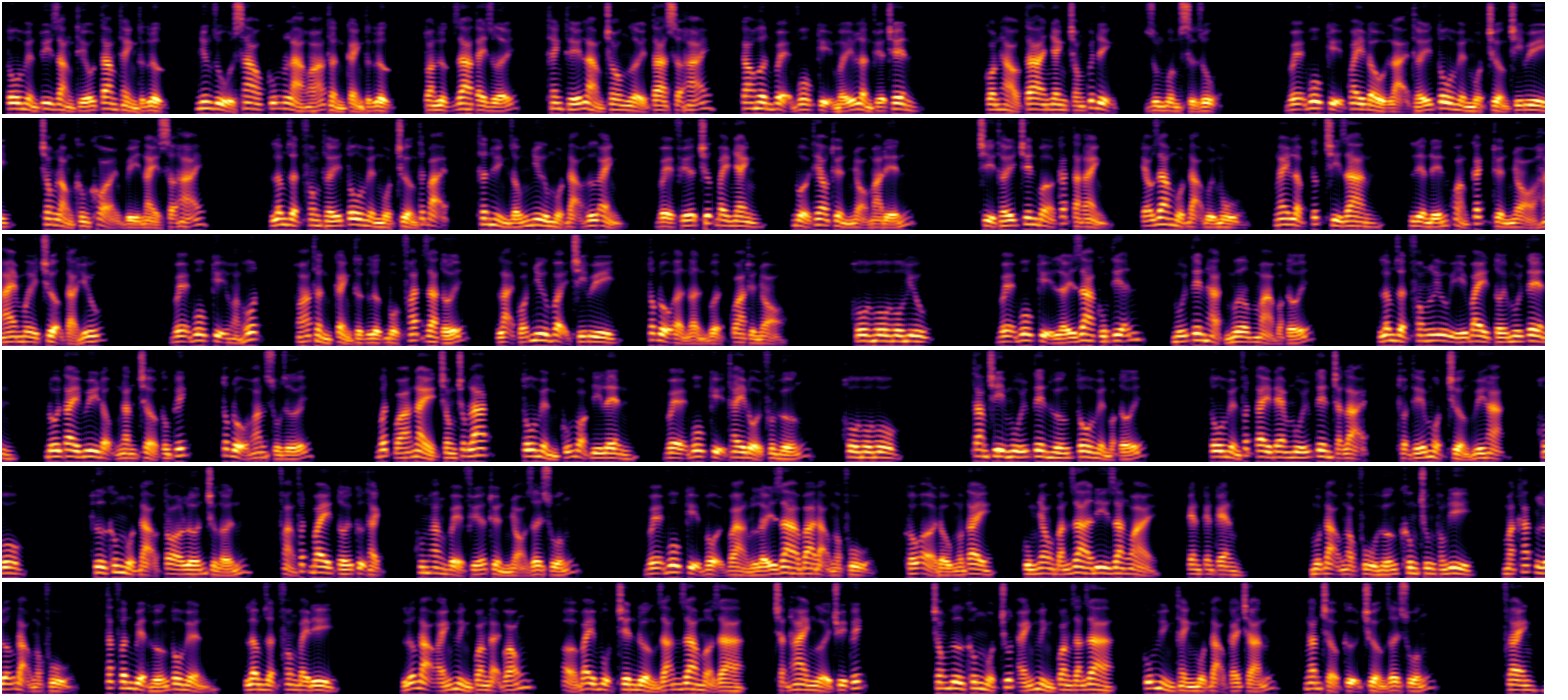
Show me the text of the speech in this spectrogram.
Tô Huyền tuy rằng thiếu tam thành thực lực, nhưng dù sao cũng là hóa thần cảnh thực lực, toàn lực ra tay dưới, thanh thế làm cho người ta sợ hãi, cao hơn vệ vô kỵ mấy lần phía trên. Còn hảo ta nhanh chóng quyết định, dùng buồm sử dụng. Vệ vô kỵ quay đầu lại thấy Tô Huyền một trưởng chi uy, trong lòng không khỏi vì này sợ hãi. Lâm giật phong thấy Tô Huyền một trưởng thất bại, thân hình giống như một đạo hư ảnh, về phía trước bay nhanh, đuổi theo thuyền nhỏ mà đến. Chỉ thấy trên bờ cắt tàn ảnh, kéo ra một đạo bụi mù, ngay lập tức chi gian, liền đến khoảng cách thuyền nhỏ 20 trượng tả hữu. Vệ vô kỵ hoàng hốt, hóa thần cảnh thực lực buộc phát ra tới, lại có như vậy chi uy, tốc độ ẩn ẩn vượt qua thuyền nhỏ. Hô hô hô hưu. Vệ vô kỵ lấy ra cung tiễn, mũi tên hạt mưa mà vào tới. Lâm giật phong lưu ý bay tới mũi tên, đôi tay huy động ngăn trở công kích, tốc độ hoan xuống dưới. Bất quá này trong chốc lát, Tô Huyền cũng vọt đi lên, vệ vô kỵ thay đổi phương hướng, hô hô hô. Tam chi mũi tên hướng Tô Huyền vọt tới. Tô Huyền phất tay đem mũi tên chặn lại, thuận thế một trường huy hạ, hô. Hư không một đạo to lớn trường ấn, phảng phất bay tới cự thạch, hung hăng về phía thuyền nhỏ rơi xuống. Vệ vô kỵ vội vàng lấy ra ba đạo ngọc phù, khâu ở đầu ngón tay, cùng nhau bắn ra đi ra ngoài, ken ken ken. Một đạo ngọc phù hướng không trung phóng đi, mặt khác lưỡng đạo ngọc phù, tắc phân biệt hướng Tô Huyền, Lâm Giật Phong bay đi. Lưỡng đạo ánh huỳnh quang đại võng, ở bay vụt trên đường giãn ra mở ra, chặn hai người truy kích. Trong hư không một chút ánh huỳnh quang giãn ra, cũng hình thành một đạo cái chắn, ngăn trở cự trưởng rơi xuống. Phanh.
